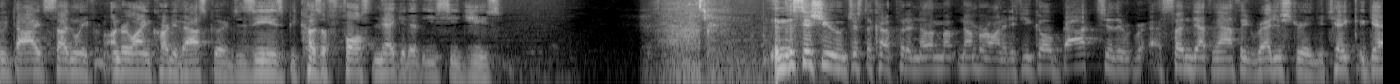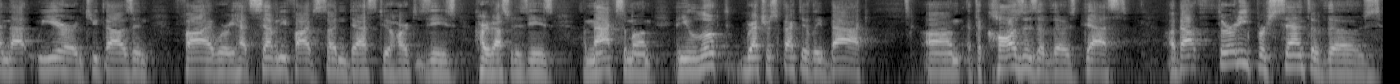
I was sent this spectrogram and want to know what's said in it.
who died suddenly from underlying cardiovascular disease because of false negative ECGs. In this issue, just to kind of put another number on it, if you go back to the sudden death in athlete registry and you take again that year in 2005 where we had 75 sudden deaths to heart disease, cardiovascular disease, a maximum, and you looked retrospectively back um, at the causes of those deaths, about 30% of those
